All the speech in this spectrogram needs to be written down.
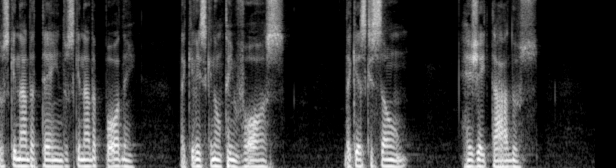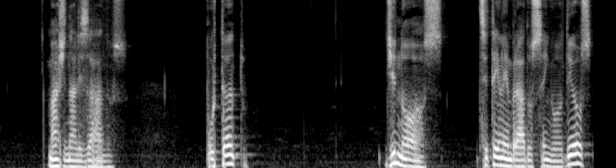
dos que nada têm, dos que nada podem, daqueles que não têm voz, daqueles que são rejeitados, marginalizados. Portanto, de nós se tem lembrado o Senhor. Deus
